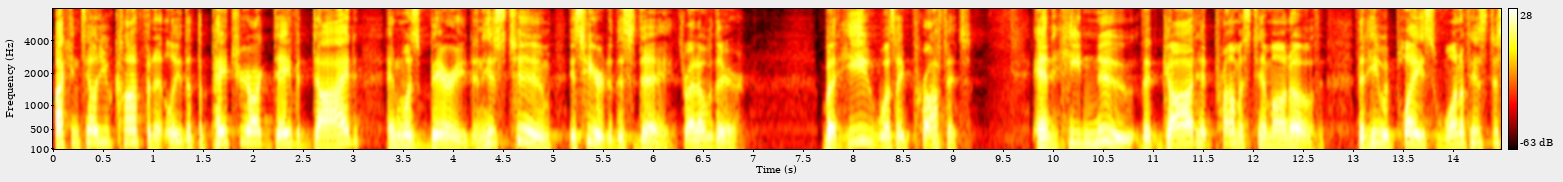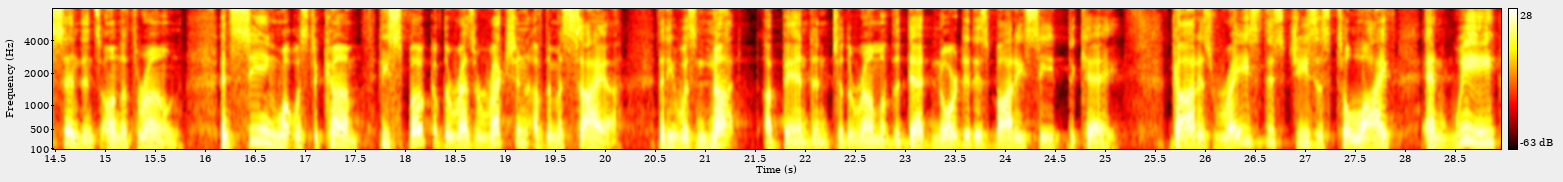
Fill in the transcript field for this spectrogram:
I can tell you confidently that the patriarch David died and was buried, and his tomb is here to this day. It's right over there. But he was a prophet, and he knew that God had promised him on oath that he would place one of his descendants on the throne. And seeing what was to come, he spoke of the resurrection of the Messiah, that he was not abandoned to the realm of the dead, nor did his body see decay. God has raised this Jesus to life, and we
